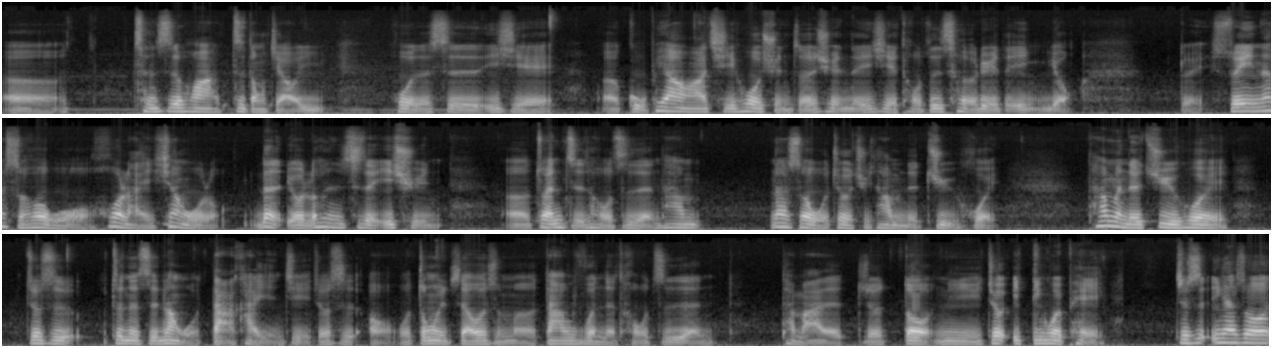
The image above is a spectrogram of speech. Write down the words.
呃，城市化自动交易，或者是一些呃股票啊、期货、选择权的一些投资策略的应用。对，所以那时候我后来像我认有认识的一群呃专职投资人，他那时候我就去他们的聚会，他们的聚会。就是真的是让我大开眼界，就是哦，我终于知道为什么大部分的投资人他妈的就都你就一定会赔，就是应该说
